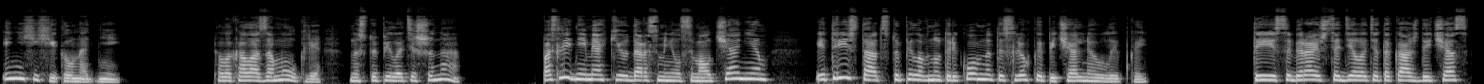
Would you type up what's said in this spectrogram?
и не хихикал над ней. Колокола замолкли, наступила тишина. Последний мягкий удар сменился молчанием, и Триста отступила внутрь комнаты с легкой печальной улыбкой. «Ты собираешься делать это каждый час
